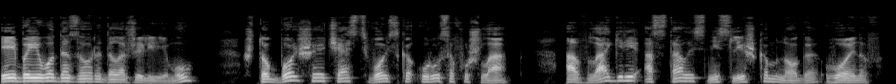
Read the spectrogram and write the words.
Ибо его дозоры доложили ему, что большая часть войска у русов ушла, а в лагере осталось не слишком много воинов.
